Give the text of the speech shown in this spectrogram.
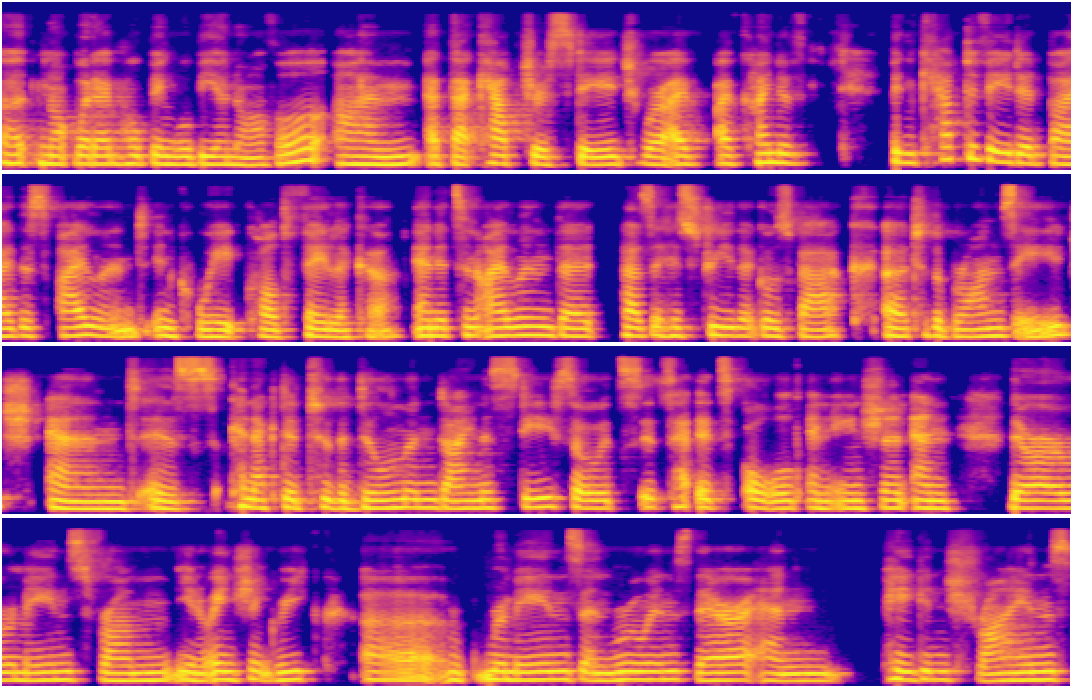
uh, not what I'm hoping will be a novel. I'm at that capture stage where I've I've kind of been captivated by this island in Kuwait called Failaka. And it's an island that has a history that goes back uh, to the Bronze Age and is connected to the Dilmun dynasty. So it's it's it's old and ancient, and there are remains from you know ancient Greek uh, remains and ruins there, and pagan shrines.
